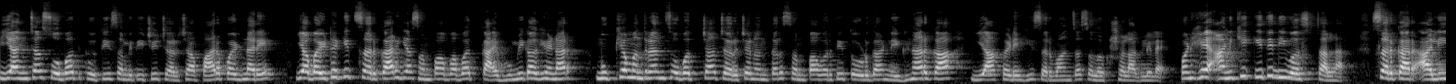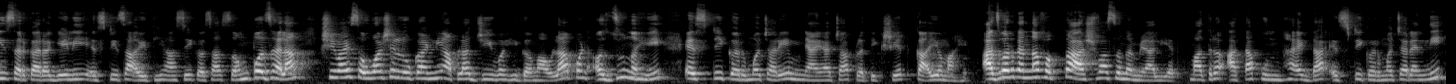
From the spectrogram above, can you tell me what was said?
यांच्यासोबत कृती समितीची चर्चा पार पडणार आहे. या बैठकीत सरकार या संपाबाबत काय भूमिका घेणार मुख्यमंत्र्यांसोबतच्या चर्चेनंतर संपावरती तोडगा निघणार का? याकडेही सर्वांचंच लक्ष लागलेलं आहे. पण हे आणखी किती दिवस चालणार? सरकार आली सरकार गेली एस टीचा ऐतिहासिक असा संप झाला. शिवाय सव्वाशे लोकांनी आपला जीवही गमावला पण अजूनही एस टी कर्मचारी न्यायाच्या प्रतीक्षेत कायम आहे. आजवर त्यांना फक्त आश्वासनं मिळाली आहेत. मात्र आता पुन्हा एकदा एस टी कर्मचाऱ्यांनी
